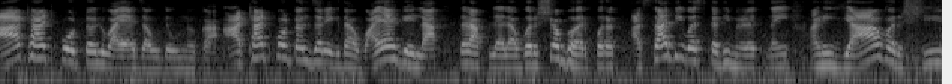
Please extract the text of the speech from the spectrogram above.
आठ आठ पोर्टल वाया जाऊ देऊ नका. आठ आठ पोर्टल जर एकदा वाया गेला तर आपल्याला वर्षभर परत असा दिवस कधी मिळत नाही. आणि या वर्षी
